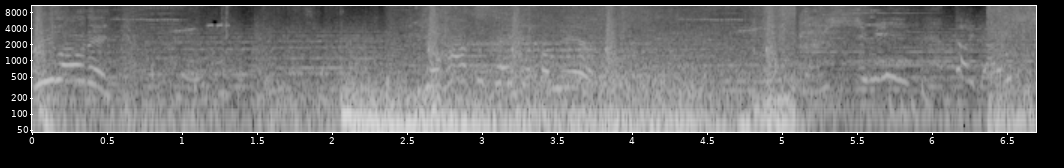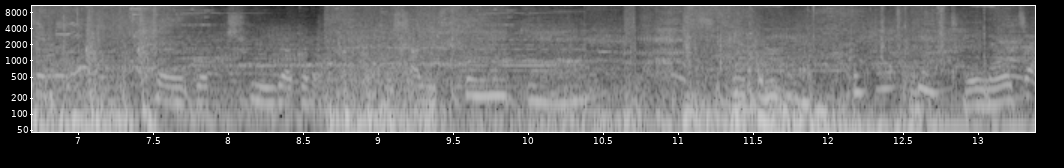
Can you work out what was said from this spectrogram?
Reloading. ご中だからシャンスネギーてめえじゃ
